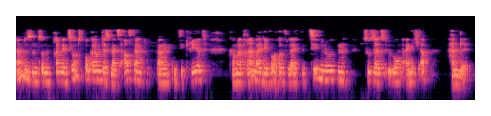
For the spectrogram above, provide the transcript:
Ja, das ist so ein Präventionsprogramm, das man als Aufwärmprogramm integriert, kann man dreimal die Woche vielleicht mit zehn Minuten Zusatzübung eigentlich abhandeln.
